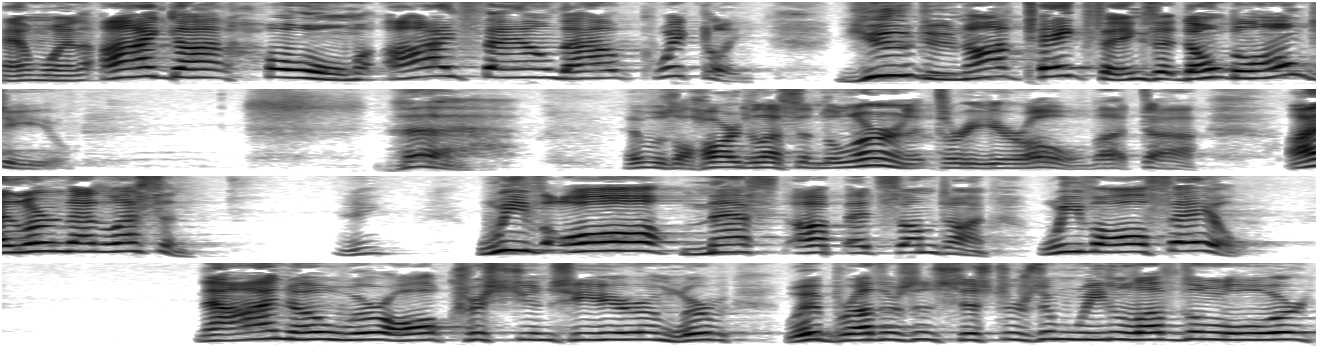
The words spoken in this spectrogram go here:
And when I got home, I found out quickly you do not take things that don't belong to you. it was a hard lesson to learn at three year old, but uh, I learned that lesson. We've all messed up at some time. We've all failed. Now, I know we're all Christians here and we're, we're brothers and sisters and we love the Lord,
